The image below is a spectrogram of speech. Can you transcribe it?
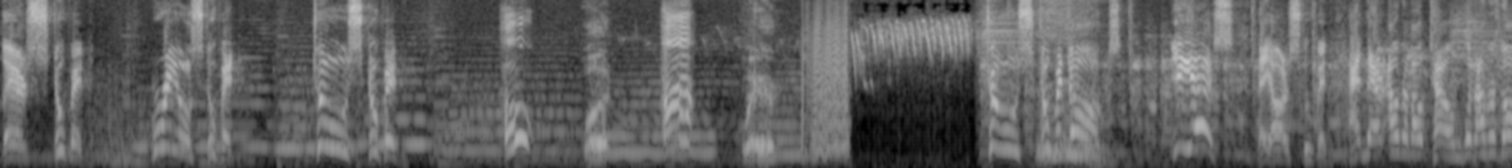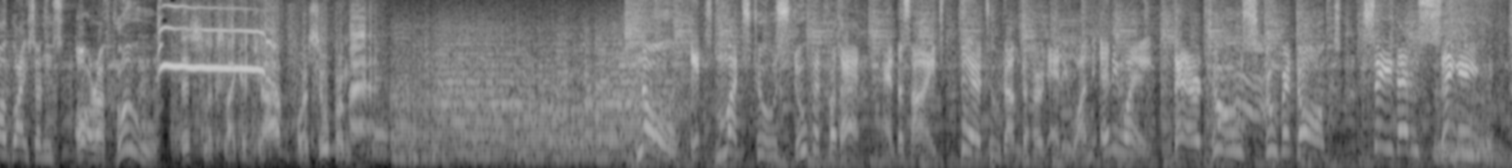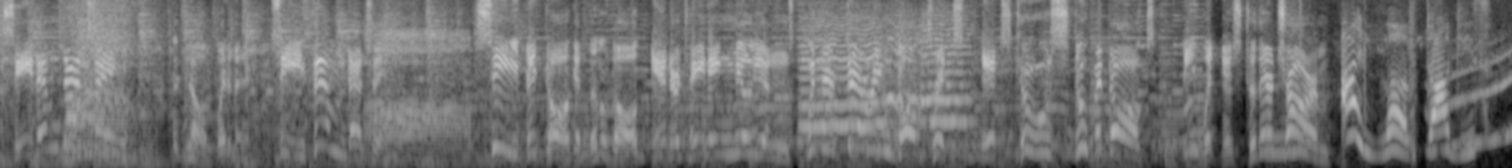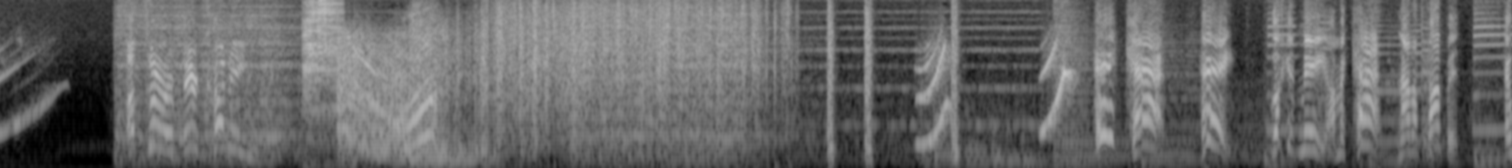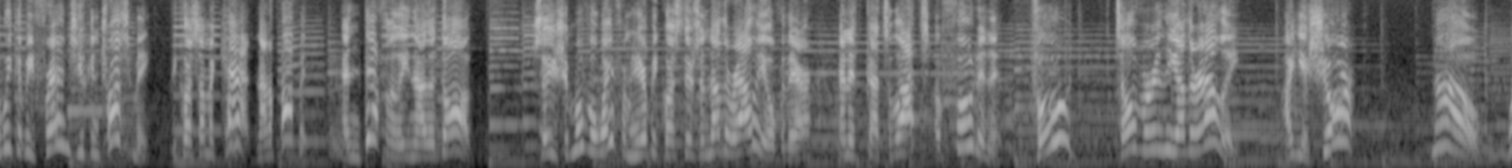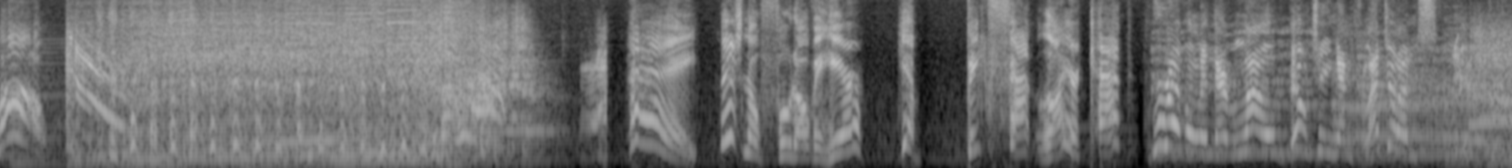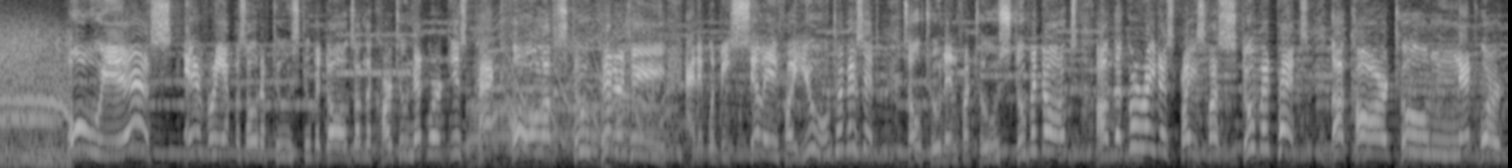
They're stupid. Real stupid. Too stupid. Who? What? Huh? Where? Two stupid dogs. Yes, they are stupid, and they're out about town without a dog license or a clue. This looks like a job for Superman. No, it's much too stupid for that. And besides, they're too dumb to hurt anyone anyway. They're two stupid dogs. See them singing. See them dancing. Uh, No, wait a minute. See them dancing. See Big Dog and Little Dog entertaining millions with their daring dog tricks. It's two stupid dogs. Be witness to their charm. I love doggies. Observe their cunning. Me. I'm a cat, not a puppet. And we can be friends. You can trust me because I'm a cat, not a puppet, and definitely not a dog. So you should move away from here because there's another alley over there, and it's got lots of food in it. Food? It's over in the other alley. Are you sure? No. Wow. hey, there's no food over here. You big fat liar cat. Revel in their loud belching and flatulence. Oh, yes! Every episode of Two Stupid Dogs on the Cartoon Network is packed full of stupidity, and it would be silly for you to miss it. So tune in for Two Stupid Dogs on the greatest place for stupid pets, the Cartoon Network.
